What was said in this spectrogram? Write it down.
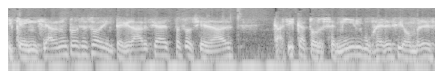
y que iniciaran un proceso de integrarse a esta sociedad casi 14 mil mujeres y hombres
